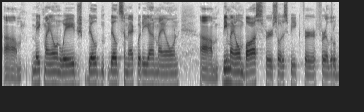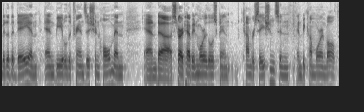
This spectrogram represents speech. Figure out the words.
um, make my own wage, build build some equity on my own um, be my own boss for so to speak for, for a little bit of the day and, and be able to transition home and and uh, start having more of those conversations and, and become more involved.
